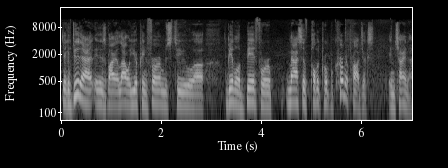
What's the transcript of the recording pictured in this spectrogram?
they could do that is by allowing European firms to, uh, to be able to bid for massive public procurement projects in China.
